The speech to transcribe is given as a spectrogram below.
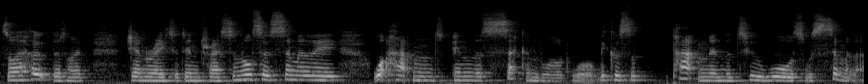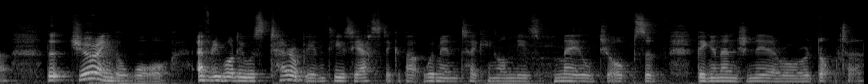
So I hope that I've generated interest. And also, similarly, what happened in the Second World War, because the pattern in the two wars was similar, that during the war, everybody was terribly enthusiastic about women taking on these male jobs of being an engineer or a doctor.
